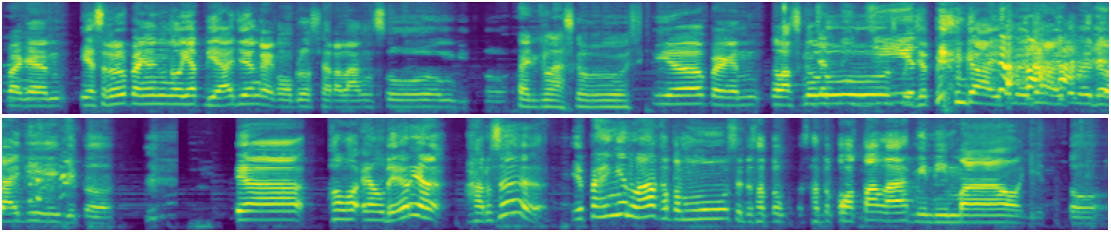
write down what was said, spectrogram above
pengen ya sebenarnya pengen ngelihat dia aja kayak ngobrol secara langsung gitu Pengen kelas kelus. iya pengen ngelas ngelus pijat pinggang itu beda itu beda lagi gitu ya kalau LDR ya harusnya ya pengen lah ketemu sudah satu satu kota lah minimal gitu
